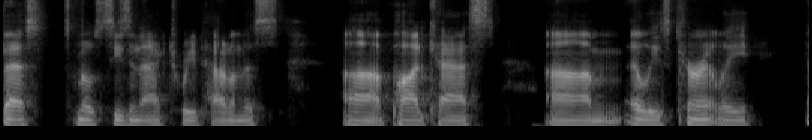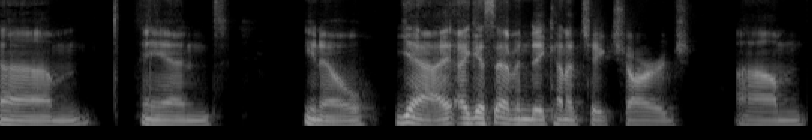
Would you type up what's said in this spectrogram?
best, most seasoned actor we've had on this uh, podcast, um, at least currently. Um, and you know, yeah, I, I guess Evan did kind of take charge. Um,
